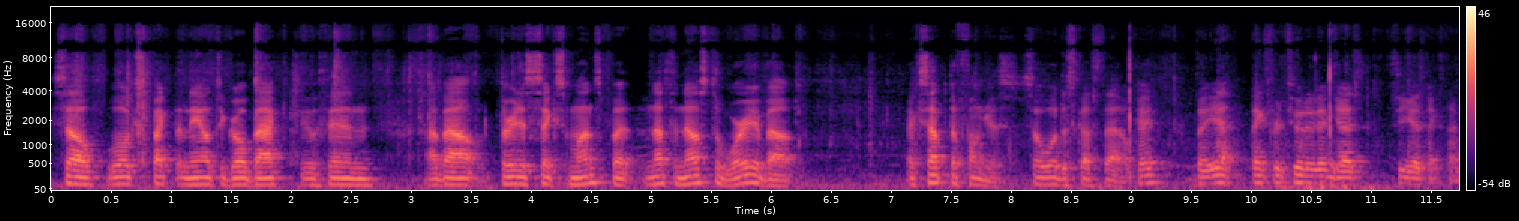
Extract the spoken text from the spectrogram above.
So we'll expect the nail to grow back within about three to six months, but nothing else to worry about except the fungus. So we'll discuss that, okay? But yeah, thanks for tuning in, guys. See you guys next time.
